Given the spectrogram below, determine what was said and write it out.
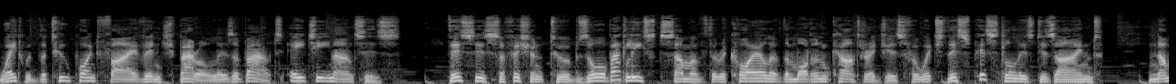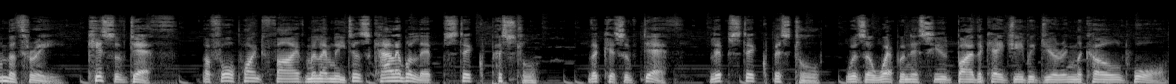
Weight with the 2.5 inch barrel is about 18 ounces. This is sufficient to absorb at least some of the recoil of the modern cartridges for which this pistol is designed. Number 3, Kiss of Death a 4.5mm caliber lipstick pistol. The Kiss of Death, lipstick pistol, was a weapon issued by the KGB during the Cold War.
